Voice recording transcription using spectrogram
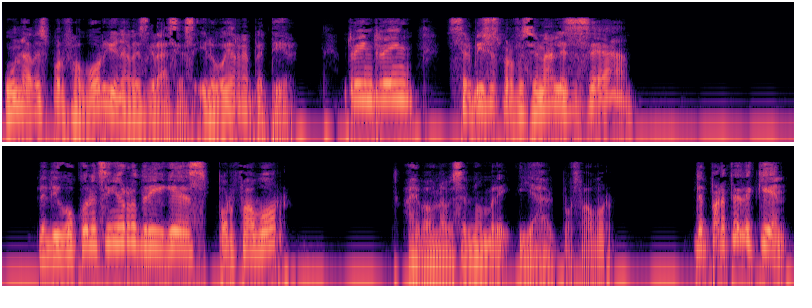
una vez por favor y una vez gracias. Y lo voy a repetir. Ring, ring, servicios profesionales S.A. Le digo, con el señor Rodríguez, por favor. Ahí va una vez el nombre y ya, por favor. ¿De parte de quién?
